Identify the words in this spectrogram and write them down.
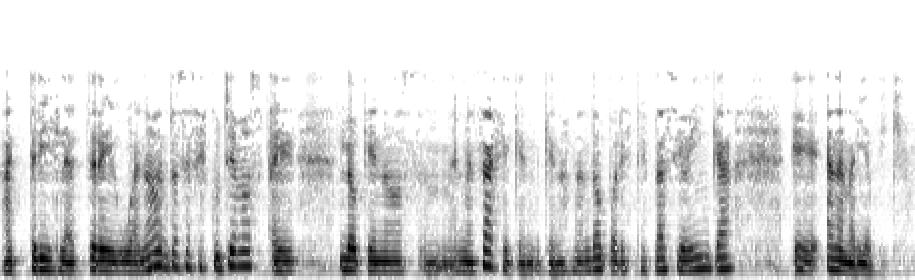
actriz La Tregua, ¿no? Entonces escuchemos eh, lo que nos, el mensaje que, que, nos mandó por este espacio Inca eh, Ana María Pique.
